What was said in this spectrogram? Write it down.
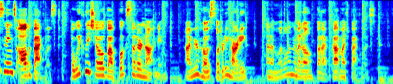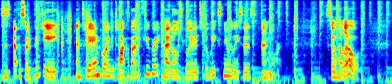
listening to All the Backlist, a weekly show about books that are not new. I'm your host, Liberty Hardy, and I'm little in the middle, but I've got much backlist. This is episode 58, and today I'm going to talk about a few great titles related to the week's new releases and more. So, hello.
